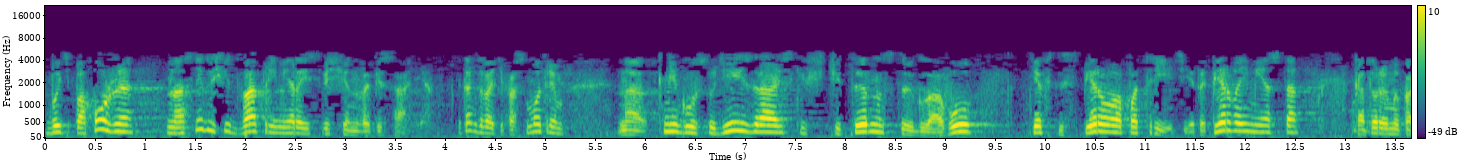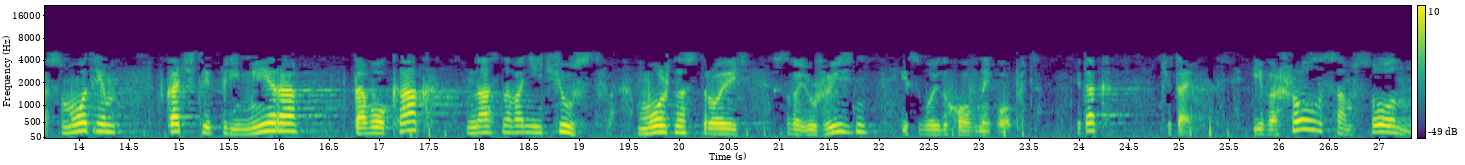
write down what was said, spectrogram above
быть похоже на следующие два примера из Священного Писания. Итак, давайте посмотрим на книгу Судей Израильских, 14 главу, тексты с 1 по 3. Это первое место, которое мы посмотрим в качестве примера того, как на основании чувств можно строить свою жизнь и свой духовный опыт. Итак, читаем. «И вошел Самсон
